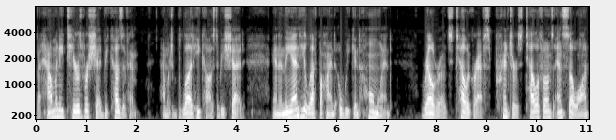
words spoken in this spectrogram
but how many tears were shed because of him? How much blood he caused to be shed? And in the end, he left behind a weakened homeland. Railroads, telegraphs, printers, telephones, and so on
